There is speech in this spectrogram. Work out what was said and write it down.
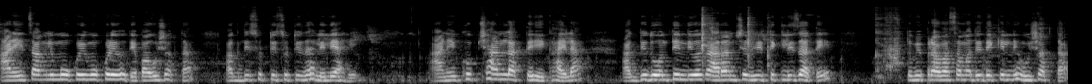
आणि चांगली मोकळी मोकळी होते पाहू शकता. अगदी सुट्टी सुट्टी झालेली आहे. आणि खूप छान लागते ही खायला. अगदी दोन तीन दिवस आरामशीर ही टिकली जाते. तुम्ही प्रवासामध्ये देखील नेऊ शकता.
